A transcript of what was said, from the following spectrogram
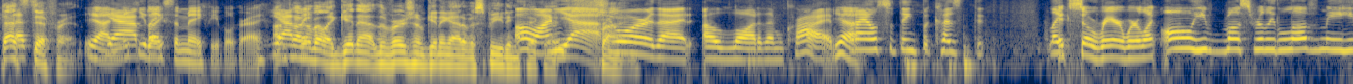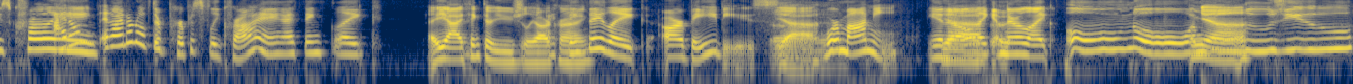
That's, That's- different. Yeah, Yeah, Nikki but- likes to make people cry. I'm talking but- about like getting out the version of getting out of a speeding Oh, ticket. I'm Yeah. sure that a lot of them cry. Yeah. But I also think because, th- like, It's so rare. We're like, oh, he must really love me. He's crying. I don't, and I don't know if they're purposefully crying. I think like Yeah, I think they usually are I crying. think they like are babies. Yeah. we're mommy. You know, Yeah. like, and they're like, "Oh no, I'm Yeah. gonna lose you."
